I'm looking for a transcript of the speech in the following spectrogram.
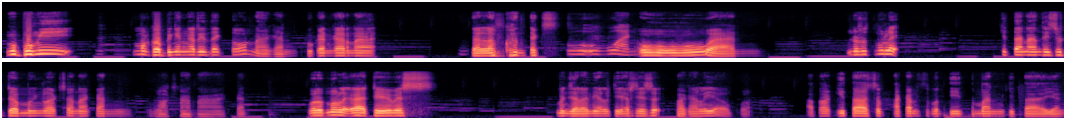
ngubungi mergo pengen ngerti tektona kan. Bukan karena dalam konteks uwan uwan menurutmu lek kita nanti sudah melaksanakan melaksanakan. Menurutmu lek dhewe wis menjalani LDR sesuk bakal ya apa? Apa kita akan seperti teman kita yang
